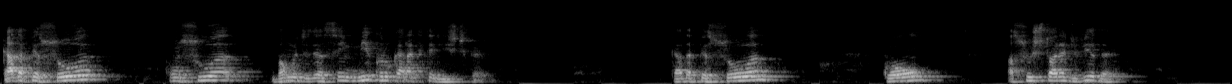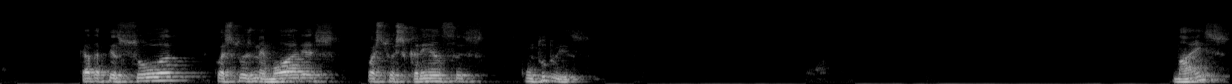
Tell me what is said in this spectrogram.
Cada pessoa com sua, vamos dizer assim, microcaracterística. Cada pessoa com a sua história de vida. Cada pessoa com as suas memórias, com as suas crenças, com tudo isso. Mas,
